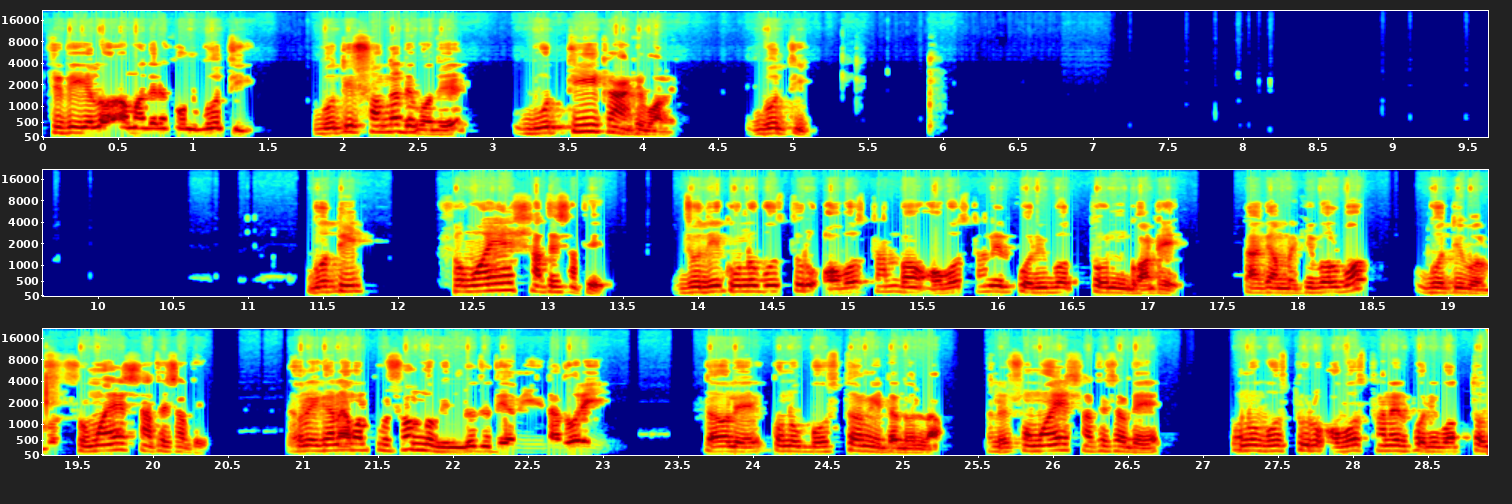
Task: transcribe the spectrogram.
স্থিতি গেল আমাদের এখন গতি। গতির সংজ্ঞা দেব যে গতি কাকে বলে? গতি। গতি। সময়ের সাথে সাথে যদি কোনো বস্তুর অবস্থান বা অবস্থানের পরিবর্তন ঘটে, তাকে আমরা কি বলব? গতি বলব। সময়ের সাথে সাথে। তাহলে এখানে আমার প্রসঙ্গ বিন্দু যদি আমি এটা ধরি, তাহলে কোনো বস্তু আমি এটা ধরলাম। তাহলে সময়ের সাথে সাথে কোনো বস্তুর অবস্থানের পরিবর্তন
